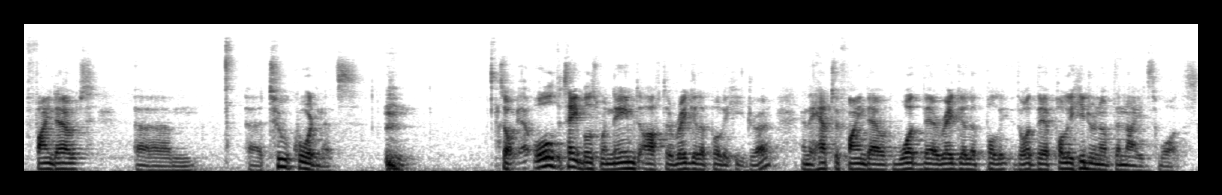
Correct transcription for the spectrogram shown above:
find out um, uh, two coordinates. so all the tables were named after regular polyhedra, and they had to find out what their regular poly what their polyhedron of the night was.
